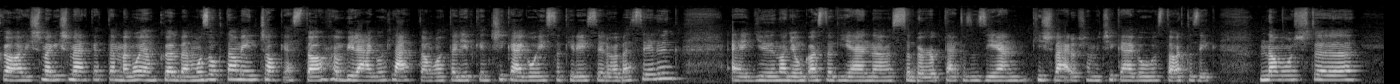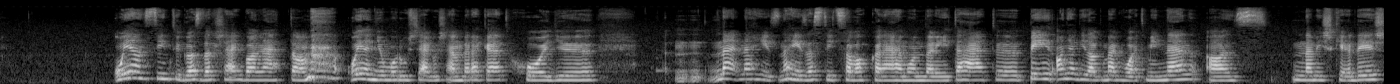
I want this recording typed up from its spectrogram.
családokkal is megismerkedtem, meg olyan körben mozogtam, én csak ezt a világot láttam ott, egyébként Chicago északi részéről beszélünk, egy nagyon gazdag ilyen suburb, tehát az az ilyen kisváros, ami Chicagóhoz tartozik. Na most uh, olyan szintű gazdagságban láttam olyan nyomorúságos embereket, hogy uh, ne, nehéz, nehéz ezt így szavakkal elmondani. Tehát uh, pén, anyagilag megvolt minden, az nem is kérdés,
